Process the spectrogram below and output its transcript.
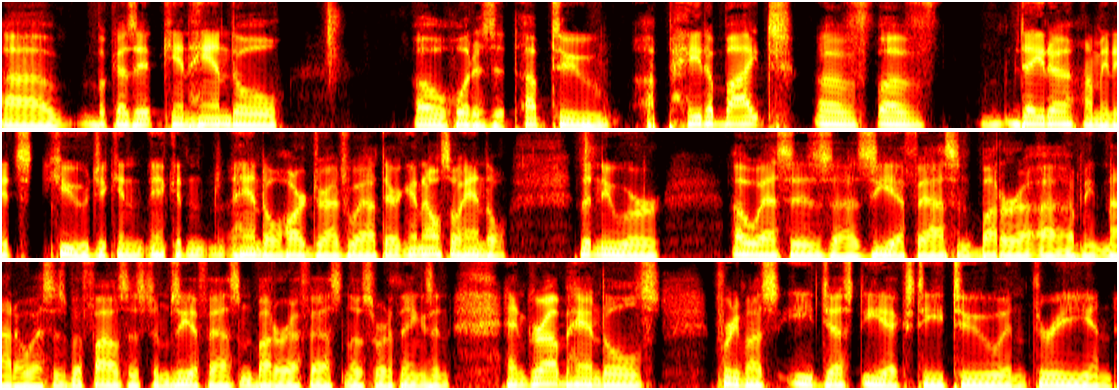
uh, because it can handle, oh, what is it, up to a petabyte of, of data. I mean, it's huge. It can it can handle hard drives way out there. It can also handle the newer OSs, uh, ZFS and Butter. Uh, I mean, not OSs, but file systems, ZFS and ButterFS and those sort of things. And and Grub handles pretty much e, just ext two and three and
